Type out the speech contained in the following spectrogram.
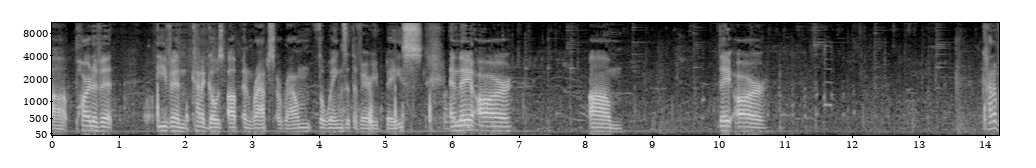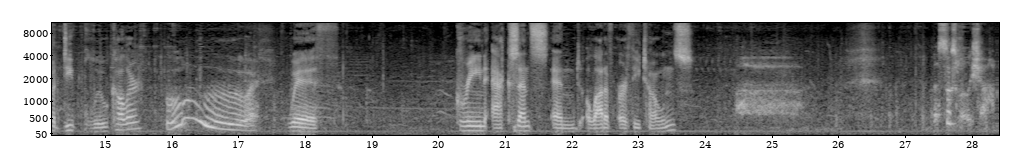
uh, part of it even kind of goes up and wraps around the wings at the very base and they are um they are kind of a deep blue color Ooh. with green accents and a lot of earthy tones. This looks really sharp.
